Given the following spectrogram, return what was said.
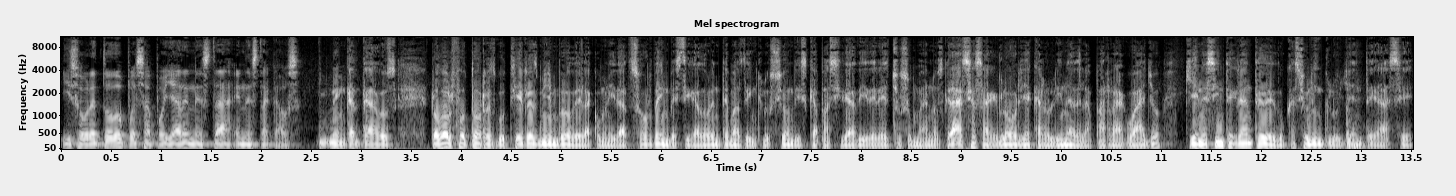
y sobre todo pues apoyar en esta en esta causa. Encantados. Rodolfo Torres Gutiérrez, miembro de la comunidad sorda, investigador en temas de inclusión, discapacidad y derechos humanos. Gracias a Gloria Carolina de la Parra Aguayo, quien es integrante de Educación Incluyente ACE.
